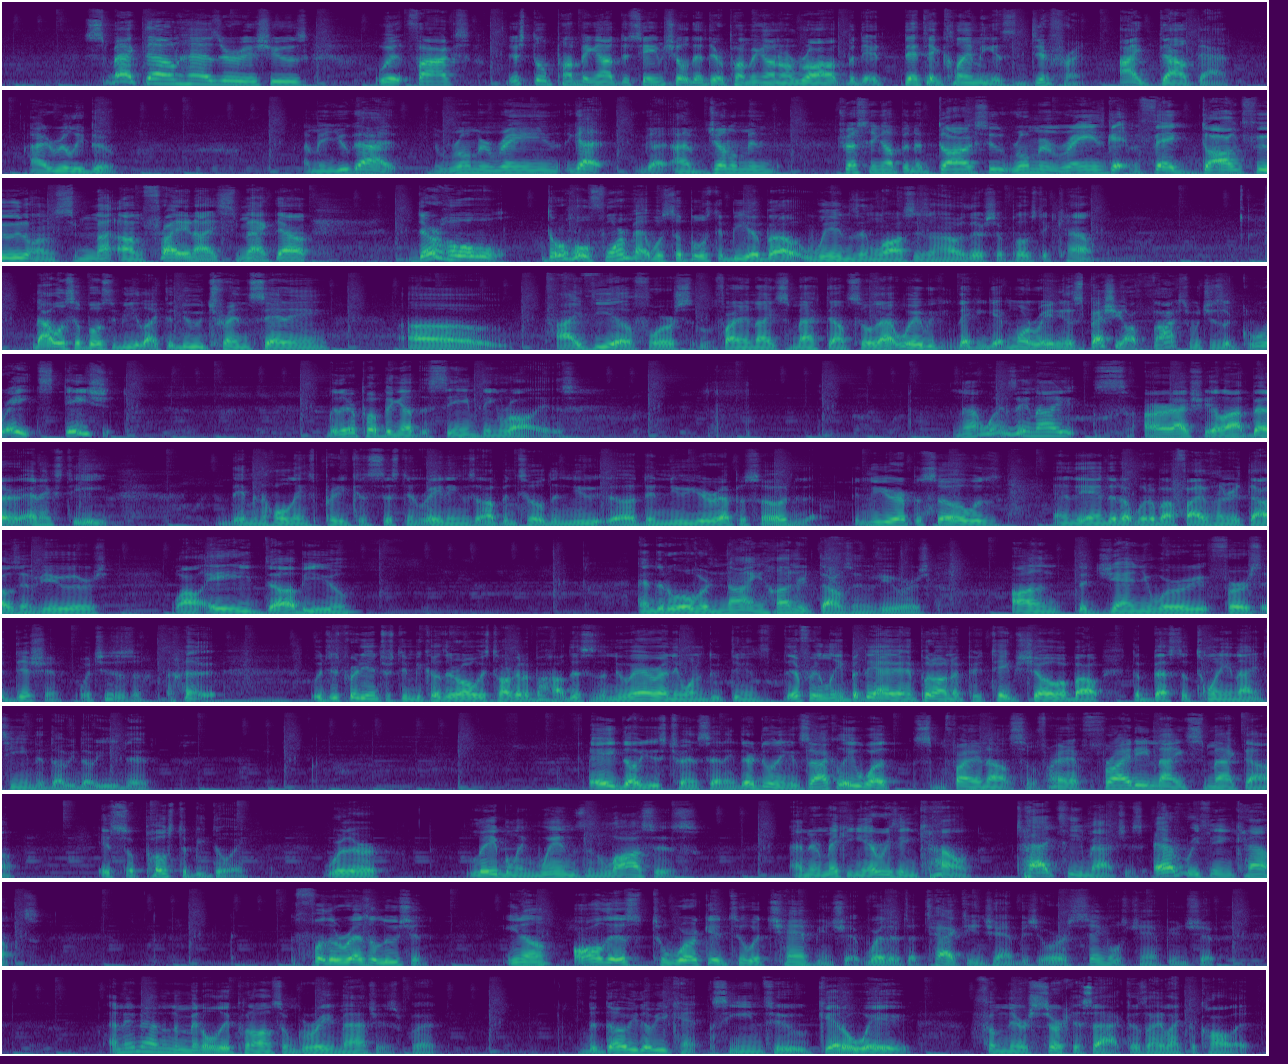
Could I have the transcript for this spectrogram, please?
SmackDown has their issues with Fox. They're still pumping out the same show that they're pumping out on Raw, but they're, that they're claiming is different. I doubt that. I really do. I mean, you got the Roman Reigns. You got you got uh, a gentleman dressing up in a dog suit. Roman Reigns getting fed dog food on on Friday night SmackDown. Their whole their whole format was supposed to be about wins and losses and how they're supposed to count. That was supposed to be like the new trend setting uh, idea for Friday Night SmackDown, so that way we they can get more ratings, especially on Fox, which is a great station. But they're pumping out the same thing Raw is. Now Wednesday nights are actually a lot better. NXT they've been holding pretty consistent ratings up until the new uh, the New Year episode. The New Year episode was, and they ended up with about five hundred thousand viewers, while AEW ended with over nine hundred thousand viewers on the January first edition, which is. which is pretty interesting because they're always talking about how this is a new era and they want to do things differently. But they put on a tape show about the best of 2019 that WWE did. AEW is trendsetting. They're doing exactly what Friday night, Friday, Friday night SmackDown is supposed to be doing, where they're labeling wins and losses, and they're making everything count. Tag team matches, everything counts for the resolution. You know, all this to work into a championship, whether it's a tag team championship or a singles championship. And then in the middle, they put on some great matches, but the WWE can't seem to get away from their circus act, as I like to call it.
